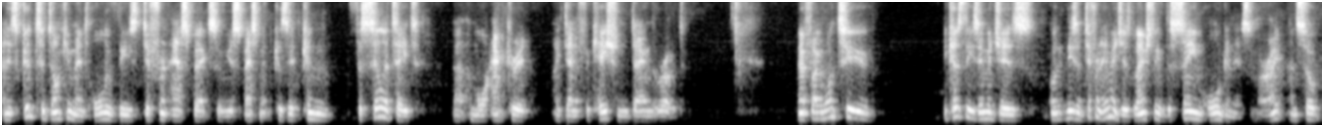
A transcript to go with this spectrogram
And it's good to document all of these different aspects of your specimen because it can facilitate uh, a more accurate identification down the road. Now, if I want to, because these images, well, these are different images, but actually of the same organism, all right? And so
